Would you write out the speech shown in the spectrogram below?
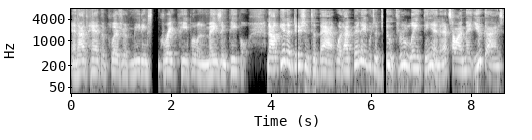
And I've had the pleasure of meeting great people and amazing people. Now, in addition to that, what I've been able to do through LinkedIn, and that's how I met you guys,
